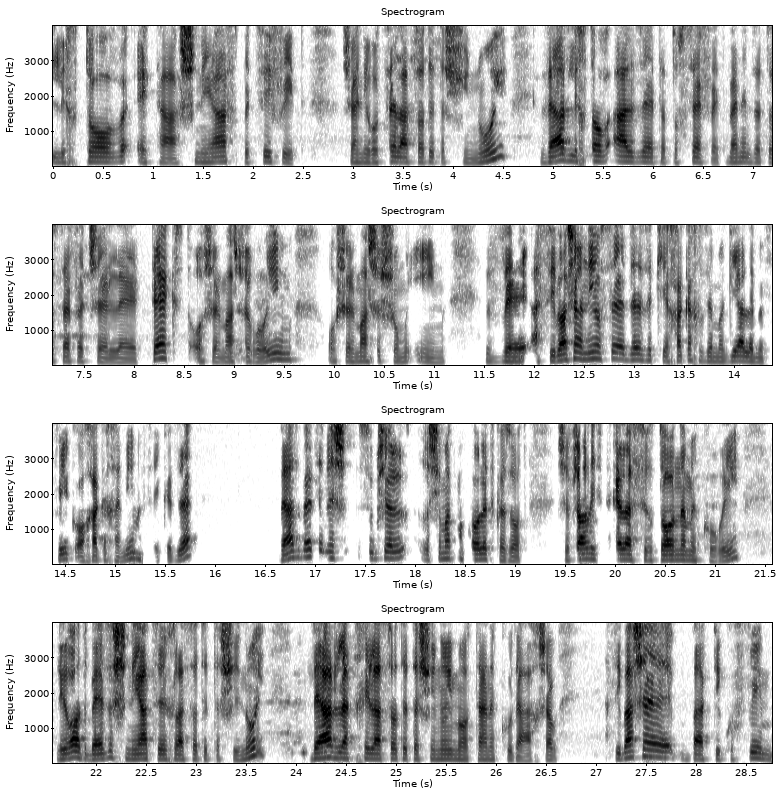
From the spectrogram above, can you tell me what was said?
לכתוב את השנייה הספציפית שאני רוצה לעשות את השינוי, ואז לכתוב על זה את התוספת, בין אם זה תוספת של אה, טקסט, או של מה שרואים, או של מה ששומעים. והסיבה שאני עושה את זה, זה כי אחר כך זה מגיע למפיק, או אחר כך אני מפיק את זה, ואז בעצם יש סוג של רשימת מכולת כזאת, שאפשר להסתכל על הסרטון המקורי, לראות באיזה שנייה צריך לעשות את השינוי, ואז להתחיל לעשות את השינוי מאותה נקודה. עכשיו, הסיבה שבתיקופים,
